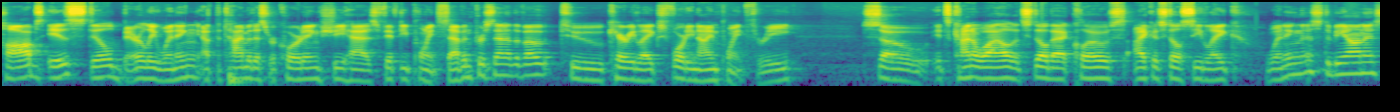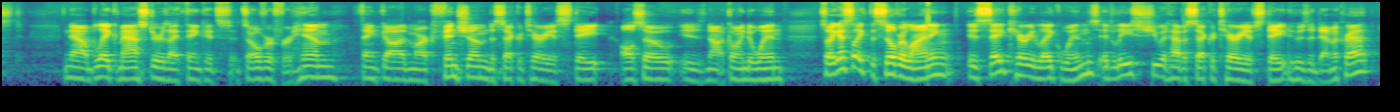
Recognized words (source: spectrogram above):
Hobbs is still barely winning. At the time of this recording, she has 50.7% of the vote to Kari Lake's 49.3. So it's kind of wild. It's still that close. I could still see Lake winning this, to be honest. Now Blake Masters, I think it's it's over for him. Thank God Mark Finchem, the Secretary of State, also is not going to win. So I guess like the silver lining is say Kari Lake wins, at least she would have a Secretary of State who's a Democrat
